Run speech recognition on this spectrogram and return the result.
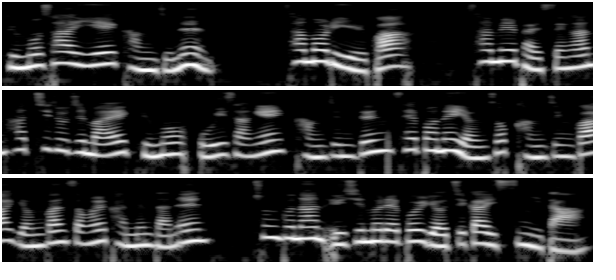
규모 4, 2의 강진은 3월 2일과 3일 발생한 하치조지마의 규모 5 이상의 강진 등 3번의 연속 강진과 연관성을 갖는다는 충분한 의심을 해볼 여지가 있습니다.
